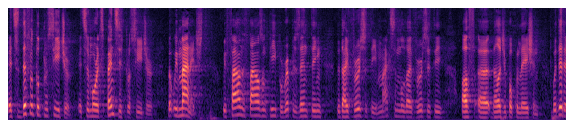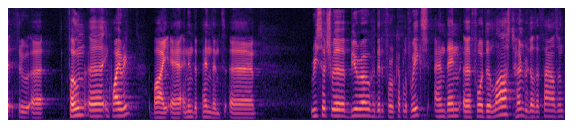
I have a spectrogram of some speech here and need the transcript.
It's a difficult procedure, it's a more expensive procedure, but we managed. We found a thousand people representing the diversity, maximal diversity of uh, Belgian population. We did it through a phone uh, inquiry by uh, an independent uh, research uh, bureau. We did it for a couple of weeks. And then for the last hundred of the thousand,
